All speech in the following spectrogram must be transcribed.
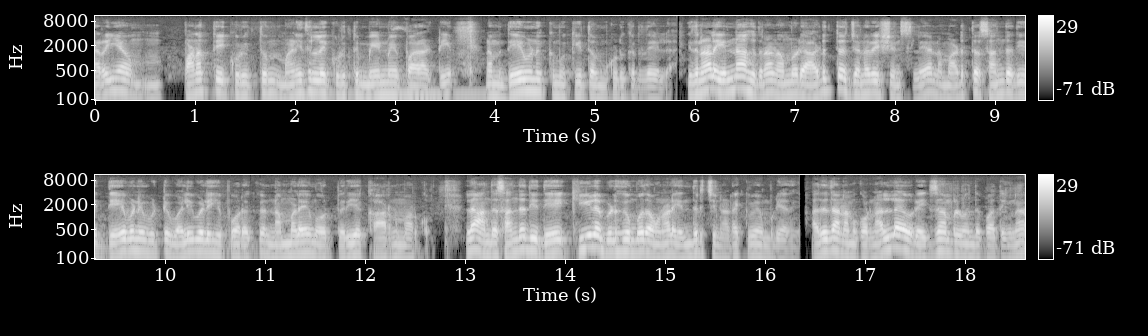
நிறைய பணத்தை குறித்தும் மனிதர்களை குறித்தும் மேன்மை பாராட்டி நம்ம தேவனுக்கு முக்கியத்துவம் கொடுக்கறதே இல்லை. இதனால என்ன ஆகுதுன்னா நம்மளுடைய அடுத்த ஜெனரேஷன்ஸ்லயே நம்ம அடுத்த சந்ததி தேவனை விட்டு வழி வழிகி போறதுக்கு நம்மளே ஒரு பெரிய காரணமா இருக்கும். இல்ல அந்த சந்ததி தே கீழே விழுகும்போது அவங்களால எந்திரிச்சு நடக்கவே முடியாதுங்க. அதுதான் நமக்கு ஒரு நல்ல ஒரு எக்ஸாம்பிள் வந்து பாத்தீங்கன்னா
